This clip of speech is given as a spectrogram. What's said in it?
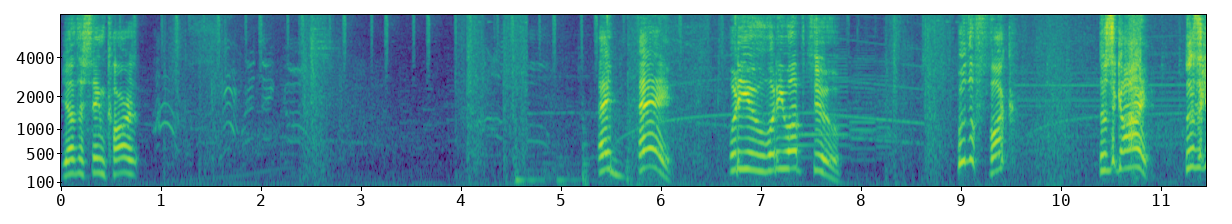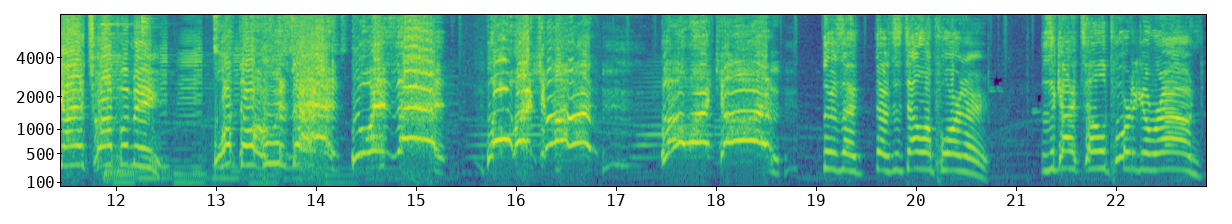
you have the same car. Hey, hey! What are you, what are you up to? Who the fuck? There's a guy! There's a guy on top of me! What the, who is that? Who is that? Oh my god! Oh my god! There's a, there's a teleporter! There's a guy teleporting around!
